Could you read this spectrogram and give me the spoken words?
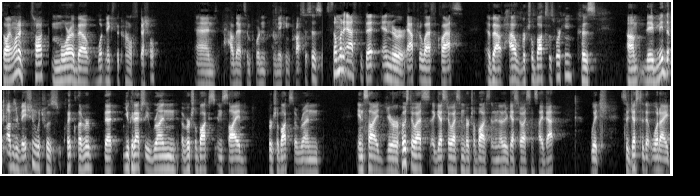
So I want to talk more about what makes the kernel special and how that's important for making processes. Someone asked at the end or after last class about how VirtualBox was working because um, they made the observation, which was quite clever, that you could actually run a VirtualBox inside VirtualBox, so run inside your host OS, a guest OS in VirtualBox, and another guest OS inside that, which suggested that what I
